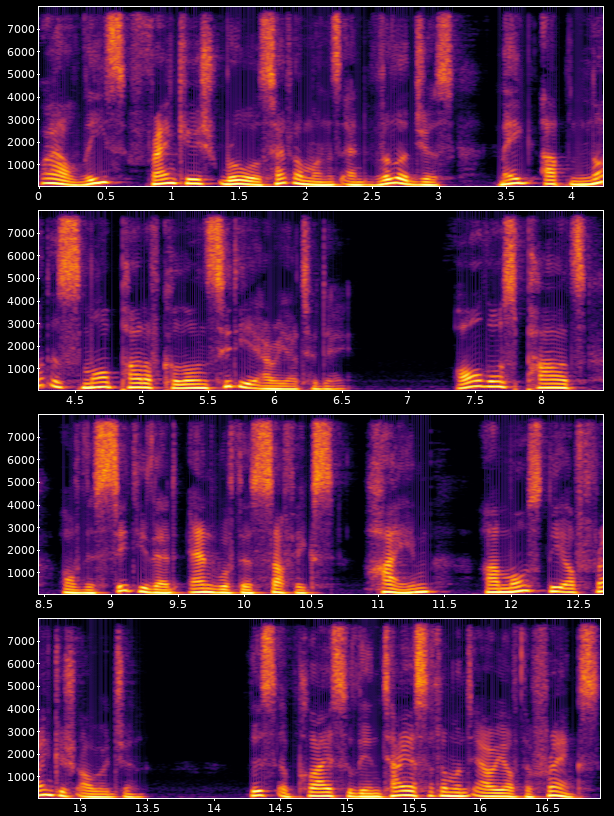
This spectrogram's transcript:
Well, these Frankish rural settlements and villages make up not a small part of Cologne city area today. All those parts of the city that end with the suffix heim are mostly of Frankish origin. This applies to the entire settlement area of the Franks.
